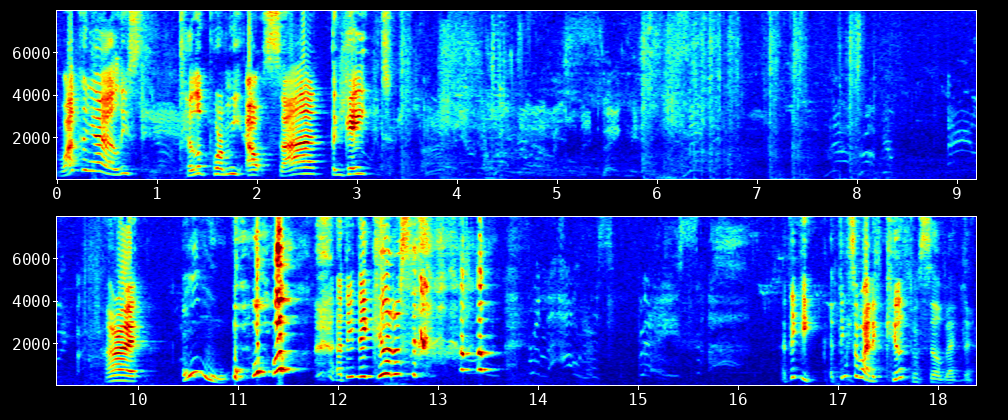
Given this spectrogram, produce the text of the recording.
Why couldn't y'all at least teleport me outside the gate? Alright. Ooh! I think they killed us. I think he, I think somebody killed themselves back there.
